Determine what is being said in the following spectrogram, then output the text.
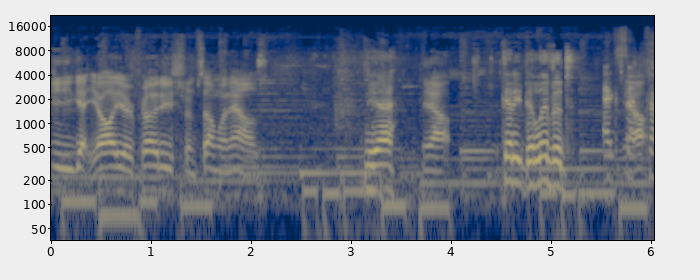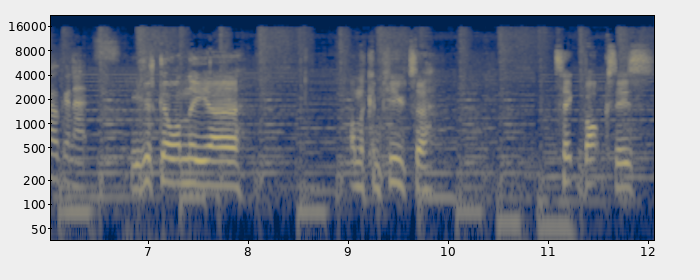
And you get all your produce from someone else. Yeah, Yeah. get it delivered. Except coconuts. You just go on the uh, on the computer, tick boxes,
